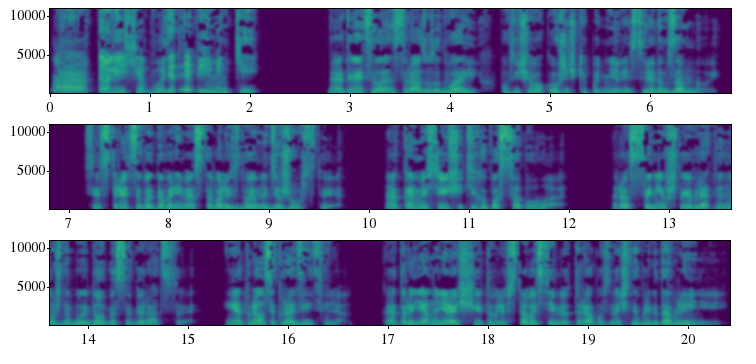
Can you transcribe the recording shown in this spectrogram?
«Мррр, то ли еще будет любименький?» Ответил Энн сразу за двоих, после чего кошечки поднялись следом за мной. Сестрицы в это время оставались вдвоем на дежурстве, а Ками все еще тихо посапывала. Расценив, что ей вряд ли нужно будет долго собираться, я отправился к родителям, которые явно не рассчитывали вставать в 7 утра после ночных приготовлений.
